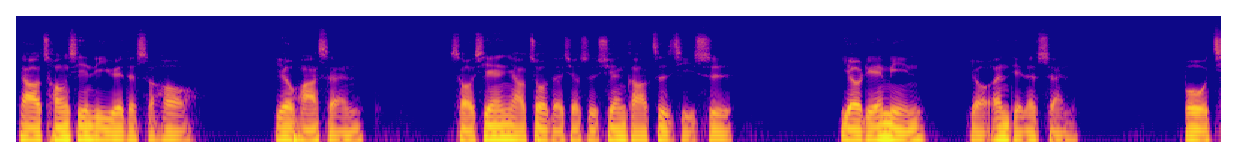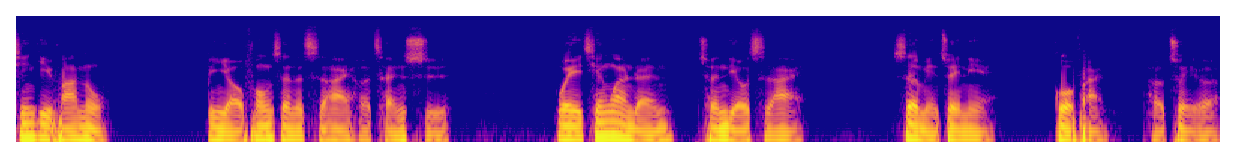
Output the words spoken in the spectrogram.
要重新立约的时候，耶和华神首先要做的就是宣告自己是有怜悯。有恩典的神，不轻易发怒，并有丰盛的慈爱和诚实，为千万人存留慈爱，赦免罪孽、过犯和罪恶。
